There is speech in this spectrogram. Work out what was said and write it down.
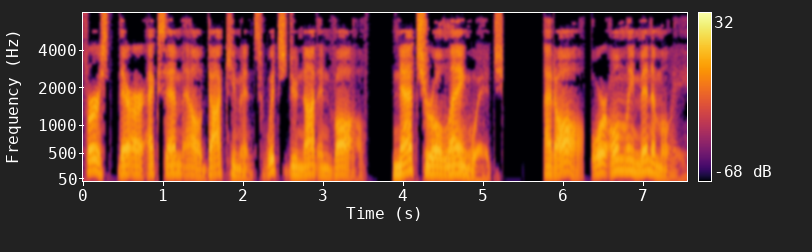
First, there are XML documents which do not involve natural language at all, or only minimally,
